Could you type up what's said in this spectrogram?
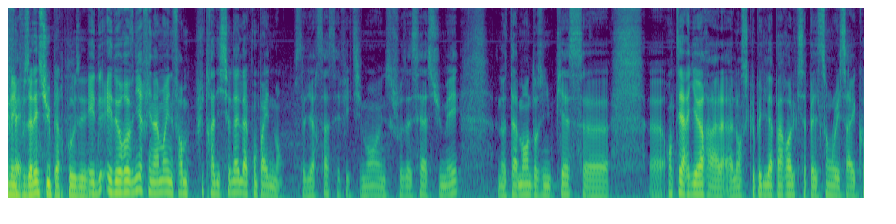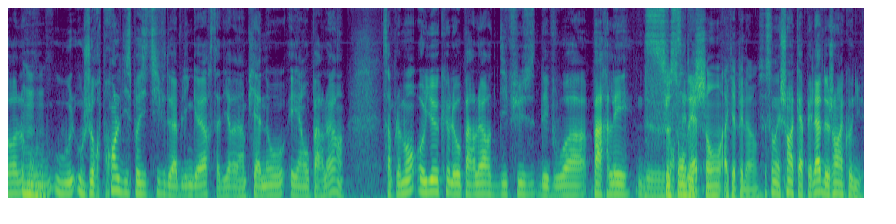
mais que vous allez superposer. Et de, et de revenir finalement à une forme plus traditionnelle d'accompagnement. C'est-à-dire ça, c'est effectivement une chose assez assumée, notamment dans une pièce euh, euh, antérieure à, à l'encyclopédie de la parole qui s'appelle Song Recycle, Mhm. où, où- où je reprends le dispositif de Ablinger, c'est-à-dire un piano et un haut-parleur. Simplement, au lieu que le haut-parleur diffuse des voix parlées de Ce gens sont des chants a cappella. ce sont des chants a cappella de gens inconnus.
